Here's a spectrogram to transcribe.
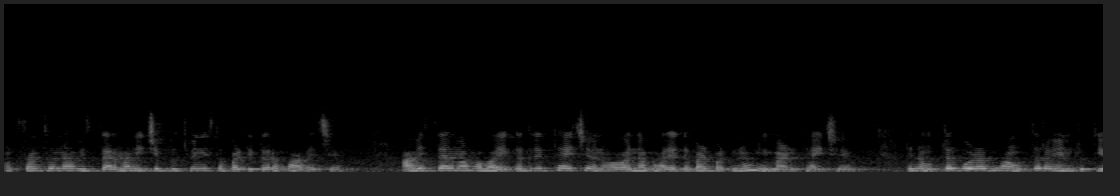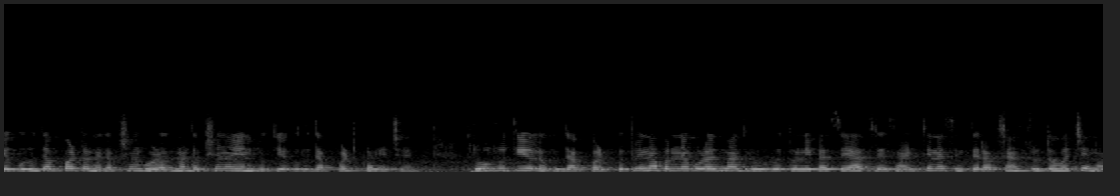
અક્ષાંશોના વિસ્તારમાં નીચે પૃથ્વીની સપાટી તરફ આવે છે. આ વિસ્તારમાં હવા એકત્રિત થાય છે અને હવાના ભારે દબાણ પટનું નિર્માણ થાય છે. તેને ઉત્તર ગોળાર્ધમાં ઉત્તર અયન વૃત્તીય ગુરુદાપટ અને દક્ષિણ ગોળાર્ધમાં દક્ષિણ અયન વૃત્તીય ગુરુદાપટ કહે છે. ધ્રુવવૃત્તીય લઘુદાબ પટ્ટ પૃથ્વીના બંને ગોળાર્ધમાં ધ્રુવવૃત્તોની પાસે આશરે સાઠથી ને સિત્તેર અક્ષાંશ વૃત્તો વચ્ચેના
